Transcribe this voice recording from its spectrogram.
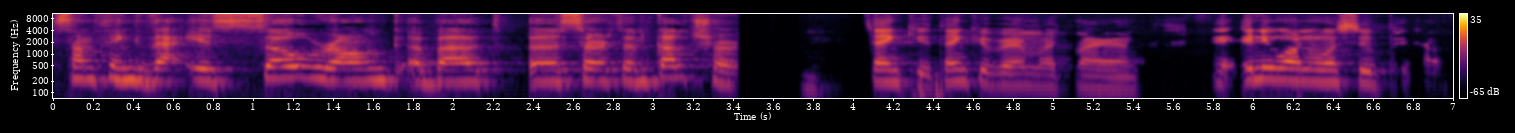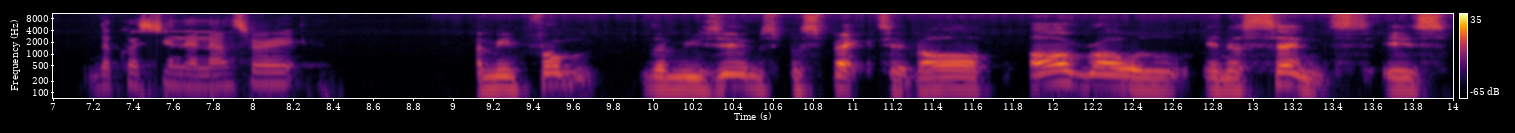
something that is so wrong about a certain culture? Thank you. Thank you very much, Mariam. Anyone wants to pick up the question and answer it? I mean, from the museum's perspective, our our role, in a sense, is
